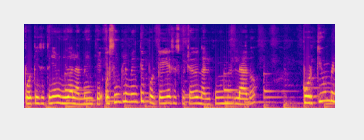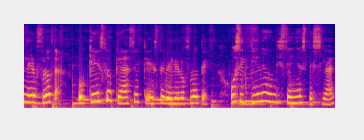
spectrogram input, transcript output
porque se te haya venido a la mente o simplemente porque hayas escuchado en algún lado por qué un velero flota o qué es lo que hace que este velero flote o si tiene un diseño especial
